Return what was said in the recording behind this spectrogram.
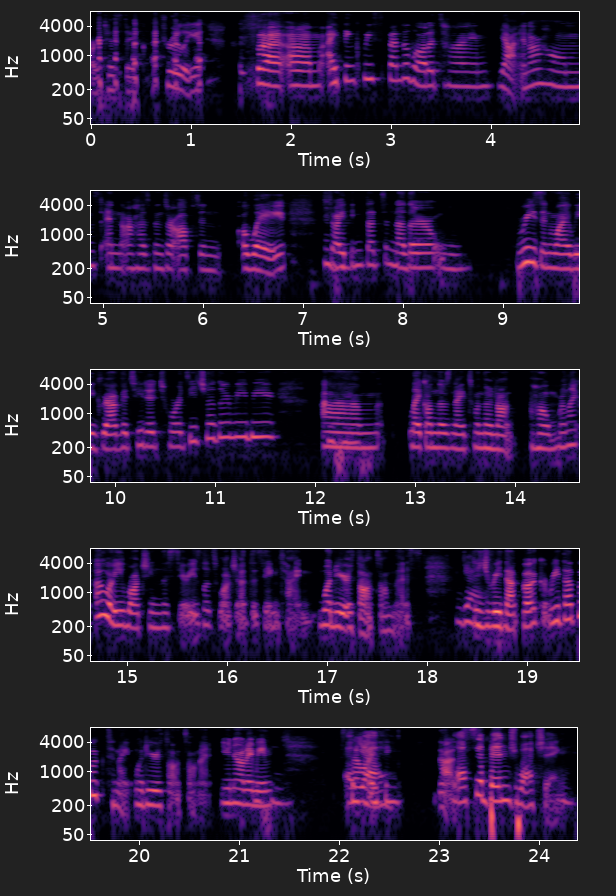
artistic, truly. But um I think we spend a lot of time, yeah, in our homes and our husbands are often away. So I Mhm. think that's another reason why we gravitated towards each other maybe. Mhm. Um like on those nights when they're not home, we're like, "Oh, are you watching this series? Let's watch it at the same time. What are your thoughts on this? yeah. Did you read that book? Read that book tonight. What are your thoughts on it?" You know what I mean? Mhm. Oh, So I think that's Lots of binge watching.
